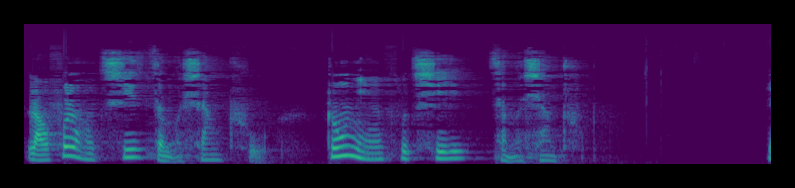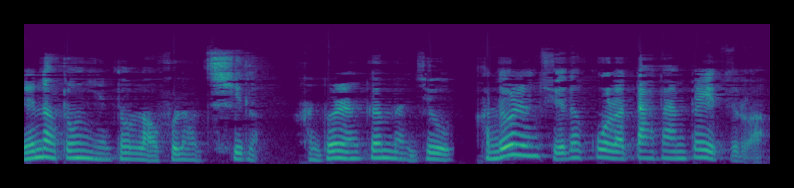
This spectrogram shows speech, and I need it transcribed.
老夫老妻怎么相处，中年夫妻怎么相处。人到中年都老夫老妻了，很多人根本就很多人觉得过了大半辈子了，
